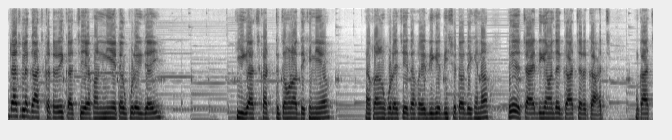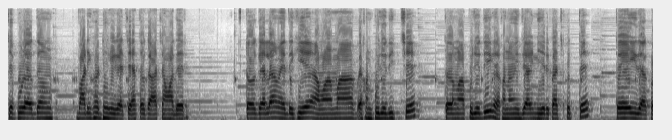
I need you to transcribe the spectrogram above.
এটা আসলে গাছ কাটারই কাঁচি, এখন নিয়ে এটা উপরেই যাই। কি গাছ কাটতে তোমরা দেখে নিও। এখন উপরে দেখো, এদিকে দৃশ্যটাও দেখে নাও, ঠিক আছে? চারিদিকে আমাদের গাছ আর গাছ। গাছে পুরো একদম বাড়িঘর ঢেকে গেছে, এত গাছ আমাদের। তো গেলাম, এ দেখিয়ে আমার মা এখন পুজো দিচ্ছে। তো মা পুজো দিই এখন আমি যাই নিজের কাজ করতে। তো এই দেখো,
